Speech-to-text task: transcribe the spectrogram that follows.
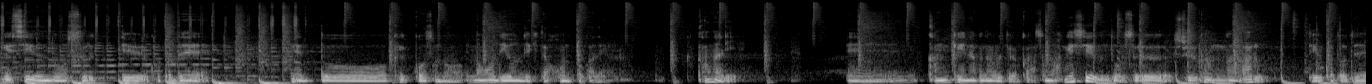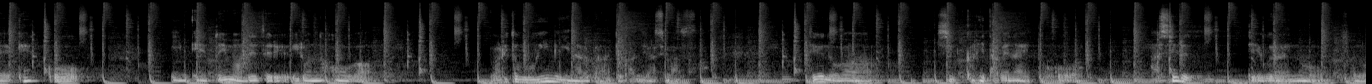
激しい運動をするっていうことでえっと結構その今まで読んできた本とかでかなり、えー、関係なくなるというかその激しい運動をする習慣があるっていうことで結構、えっと今出てるいろんな本が割と無意味になるかなという感じがします。っていうのはしっかり食べないと走るっていうぐらいのその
